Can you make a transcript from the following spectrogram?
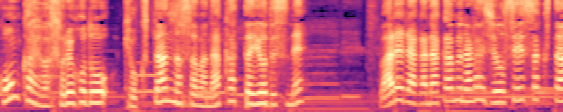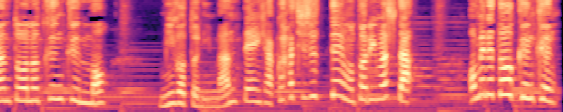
今回はそれほど極端な差はなかったようですね。我らが中村ラジオ制作担当のくんくんも、見事に満点180点を取りました。おめでとうくんくん。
